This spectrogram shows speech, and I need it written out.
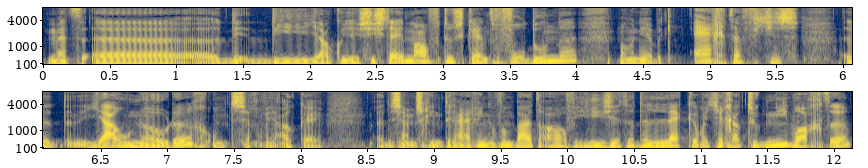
met, uh, die, die jouw systeem af en toe scant voldoende? Maar wanneer heb ik echt eventjes uh, jou nodig om te zeggen van ja oké, er zijn misschien dreigingen van buitenaf. Hier zitten de lekken. Want je gaat natuurlijk niet wachten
